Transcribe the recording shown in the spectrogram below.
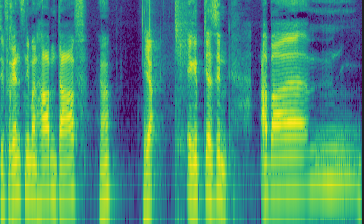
Differenzen, die man haben darf. Ja. ja. Ergibt ja Sinn. Aber ähm,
